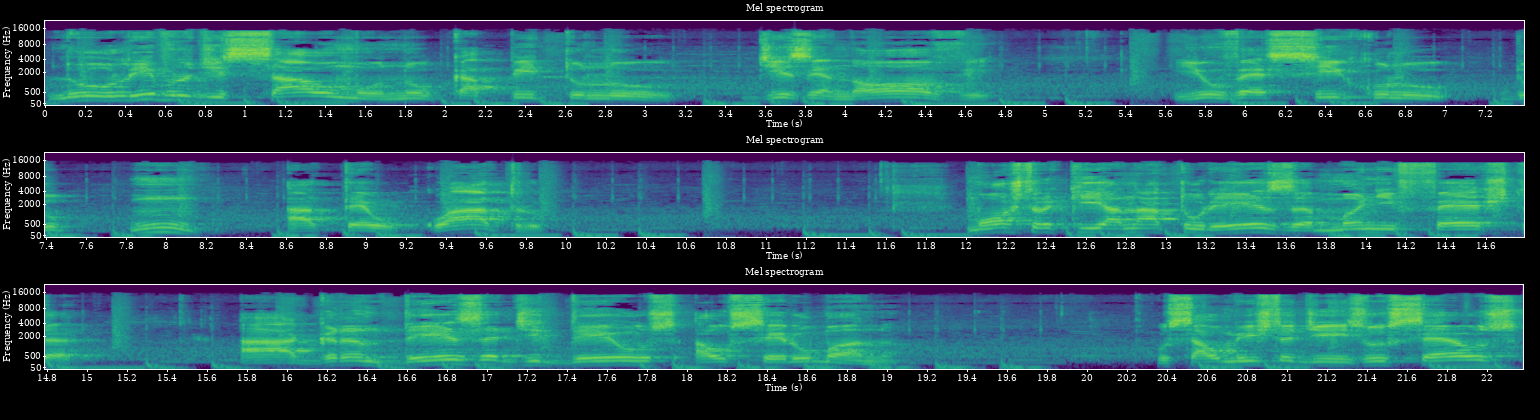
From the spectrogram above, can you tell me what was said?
No livro de Salmo, no capítulo 19, e o versículo do 1 até o 4 mostra que a natureza manifesta a grandeza de Deus ao ser humano. O salmista diz: Os céus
